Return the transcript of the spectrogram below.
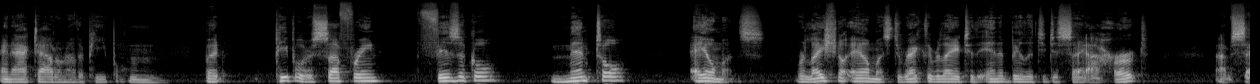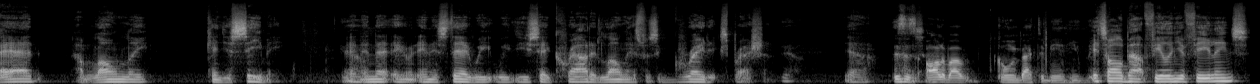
and act out on other people. Hmm. But people are suffering physical, mental ailments, relational ailments directly related to the inability to say, I hurt, I'm sad. I'm lonely. Can you see me? And, and, that, and instead, we, we you said crowded loneliness was a great expression. Yeah. Yeah. This is all about going back to being human. It's all about feeling your feelings,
